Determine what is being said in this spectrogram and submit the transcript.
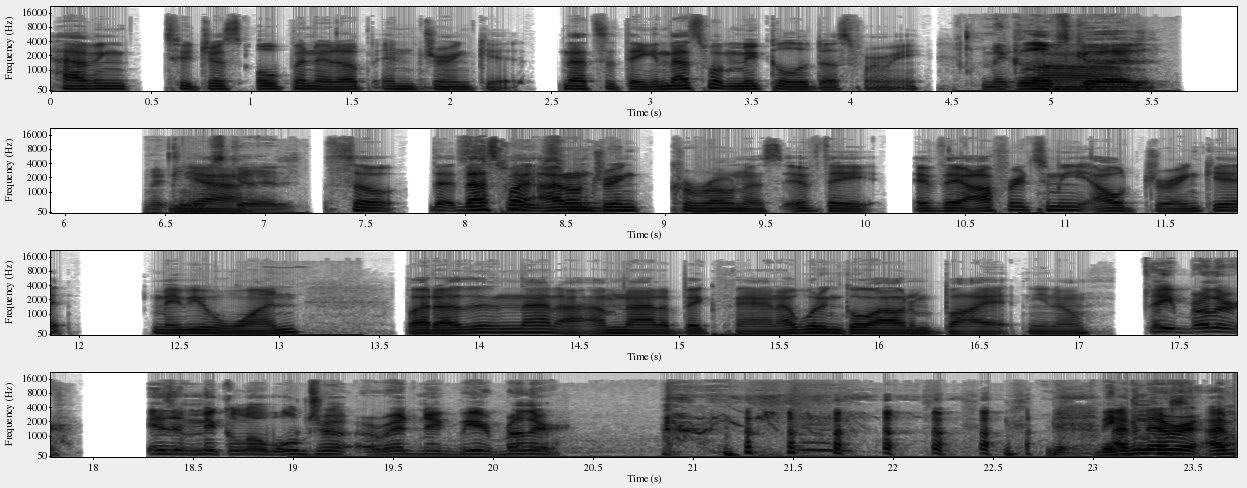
having to just open it up and drink it. That's the thing, and that's what Michelob does for me. Michelob's Um, good. Michelob's yeah. good. So th- that's why I don't smooth. drink Coronas. If they if they offer it to me, I'll drink it, maybe one. But other than that, I- I'm not a big fan. I wouldn't go out and buy it. You know. Hey, brother, isn't Michelob Ultra a redneck beer, brother? I've never, I've.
